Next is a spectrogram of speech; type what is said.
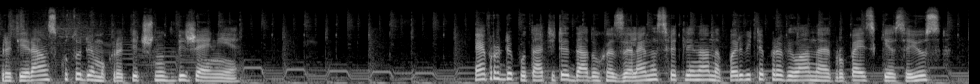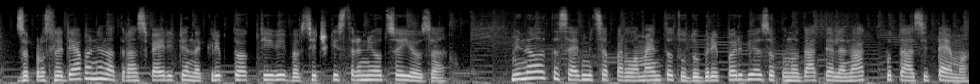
пред иранското демократично движение. Евродепутатите дадоха зелена светлина на първите правила на Европейския съюз за проследяване на трансферите на криптоактиви във всички страни от Съюза – Миналата седмица парламентът одобри първия законодателен акт по тази тема.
